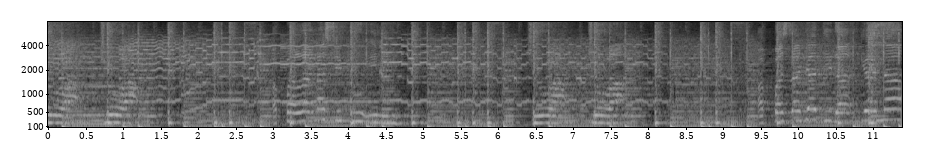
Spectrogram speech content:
Jua, jua. Apalah nasibku ini? Jua, jua. Apa saja tidak kenal?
